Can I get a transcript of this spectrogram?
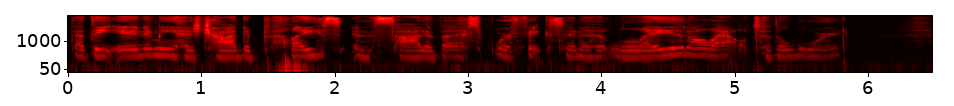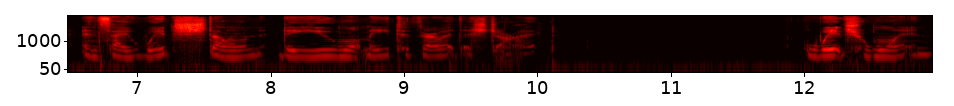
that the enemy has tried to place inside of us, we're fixing to lay it all out to the Lord and say, Which stone do you want me to throw at this giant? Which one?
